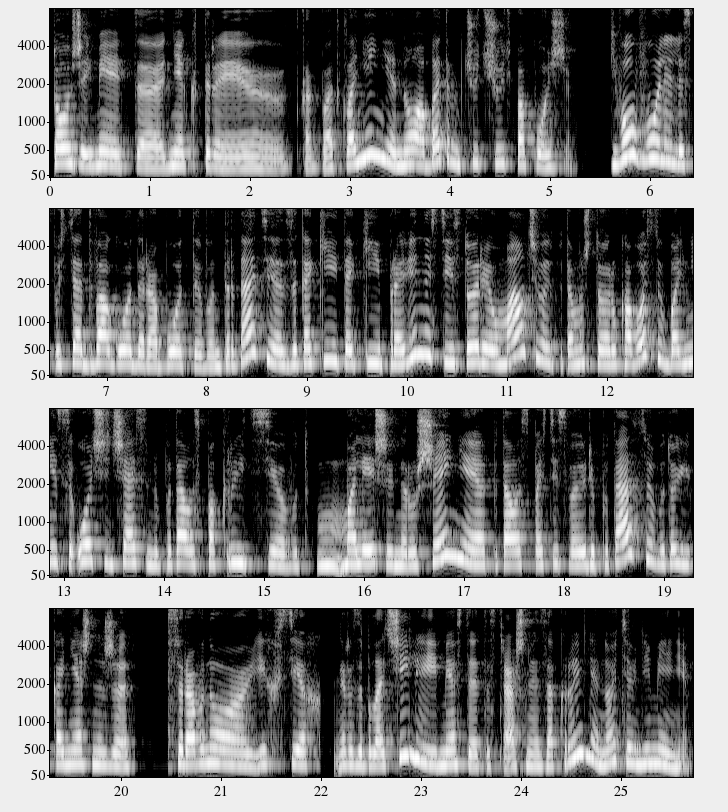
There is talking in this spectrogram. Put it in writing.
тоже имеет э, некоторые как бы отклонения, но об этом чуть-чуть попозже. Его уволили спустя два года работы в интернате. За какие такие провинности история умалчивает, потому что руководство больницы очень тщательно пыталось покрыть э, вот малейшие нарушения, пыталось спасти свою репутацию. В итоге, конечно же, все равно их всех разоблачили, и место это страшное закрыли, но тем не менее.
